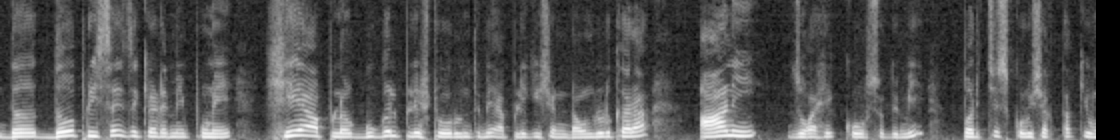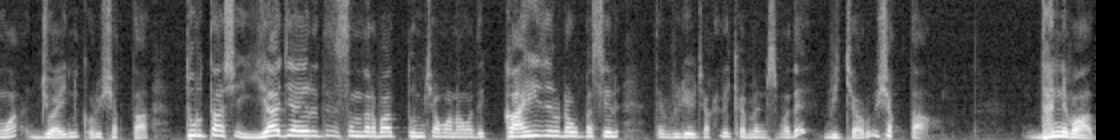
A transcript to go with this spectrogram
the the precise academy Pune हे आपलं गुगल प्ले स्टोरवरून तुम्ही ॲप्लिकेशन डाउनलोड करा आणि जो आहे कोर्स तुम्ही परचेस करू शकता किंवा जॉईन करू शकता. तुर्तास या जाहिरातीच्या संदर्भात तुमच्या मनामध्ये काही जर डाऊट असेल तर व्हिडिओच्या खाली कमेंट्समध्ये विचारू शकता. धन्यवाद.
